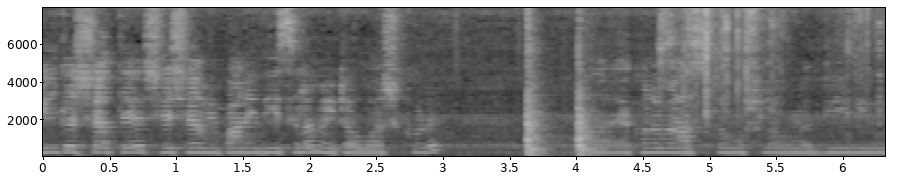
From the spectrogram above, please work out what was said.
মিল্কের সাথে শেষে আমি পানি দিয়েছিলাম, এটা ওয়াশ করে। আর এখন আমি আস্ত মশলাগুলো দিয়ে দিব।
